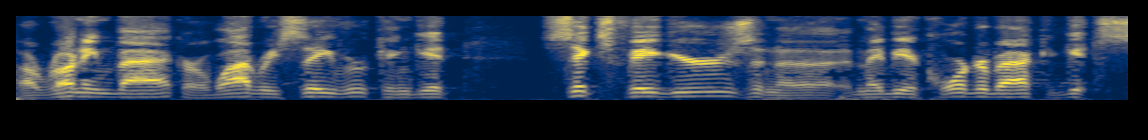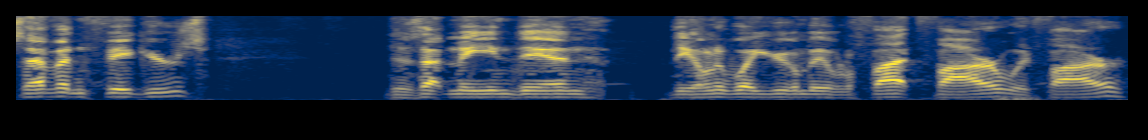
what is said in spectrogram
a running back or a wide receiver can get six figures and a, maybe a quarterback could get seven figures, does that mean then the only way you're going to be able to fight fire with fire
